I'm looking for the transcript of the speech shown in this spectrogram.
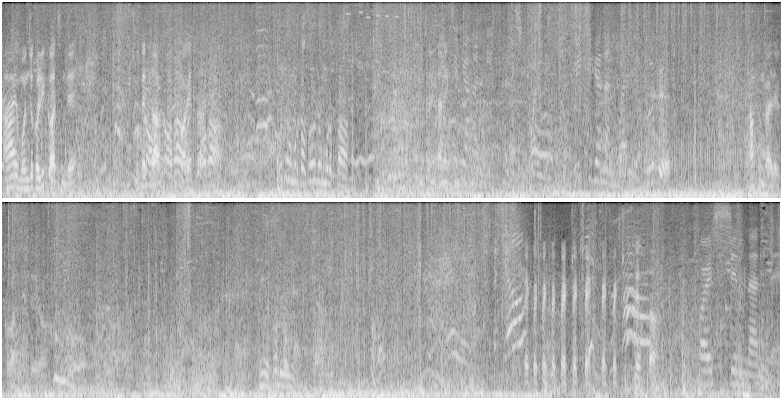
아, 이거 먼저 걸릴 것 같은데. 가겠다. 들어가봐 솔정 물었다, 솔정 물었다. 윈선 일단 해킹. 다음 턴 가야 될 것 같은데요. 빽빽빽빽빽빽빽빽 좋됐다. 훨씬 낫네.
